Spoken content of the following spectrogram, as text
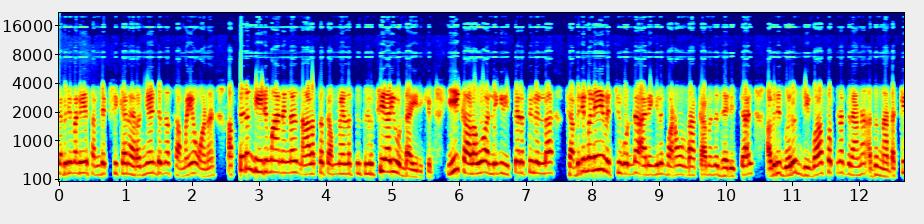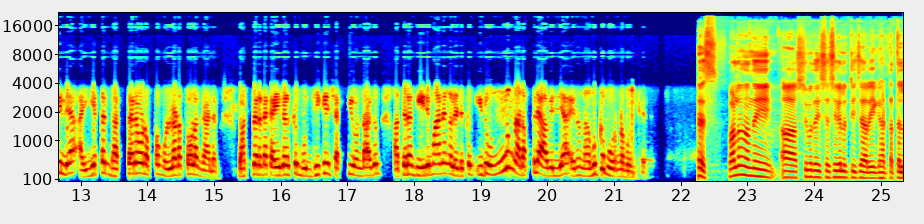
ശബരിമലയെ സംരക്ഷിക്കാൻ ഇറങ്ങേണ്ടുന്ന സമയമാണ്. അത്തരം തീരുമാനങ്ങൾ നാളത്തെ സമ്മേളനത്തിൽ തീർച്ചയായും ഉണ്ടായിരിക്കും. ഈ കളവോ അല്ലെങ്കിൽ ഇത്തരത്തിലുള്ള ശബരിമലയെ വെച്ചുകൊണ്ട് ആരെങ്കിലും പണം ഉണ്ടാക്കാമെന്ന് ധരിച്ചാൽ അവർ വെറും ദിവാസ്വപ്നത്തിലാണ്. അത് നടക്കില്ല. അയ്യപ്പൻ ഭക്തരോടൊപ്പം ഉള്ളിടത്തോളം കാലം. ഭക്തരുടെ കൈകൾക്ക് ബുദ്ധിക്ക് ശക്തി ഉണ്ടാകും. അത്തരം തീരുമാനങ്ങൾ എടുക്കും. ഇതൊന്നും നടപ്പിലാവില്ല എന്ന് നമുക്ക് പൂർണ ബോധ്യം യെസ്. വളരെ നന്ദി ശ്രീമതി ശശികല ടീച്ചർ ഈ ഘട്ടത്തിൽ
